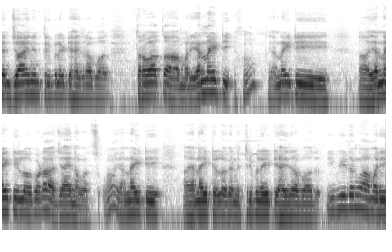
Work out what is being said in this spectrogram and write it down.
can join in triple IT Hyderabad తర్వాత మరి ఎన్ఐటి ఎన్ఐటి ఎన్ఐటీలో కూడా జాయిన్ అవ్వచ్చు. ఎన్ఐటి ఎన్ఐటీలో కానీ త్రిబుల్ ఐటీ హైదరాబాద్ ఈ విధంగా మరి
